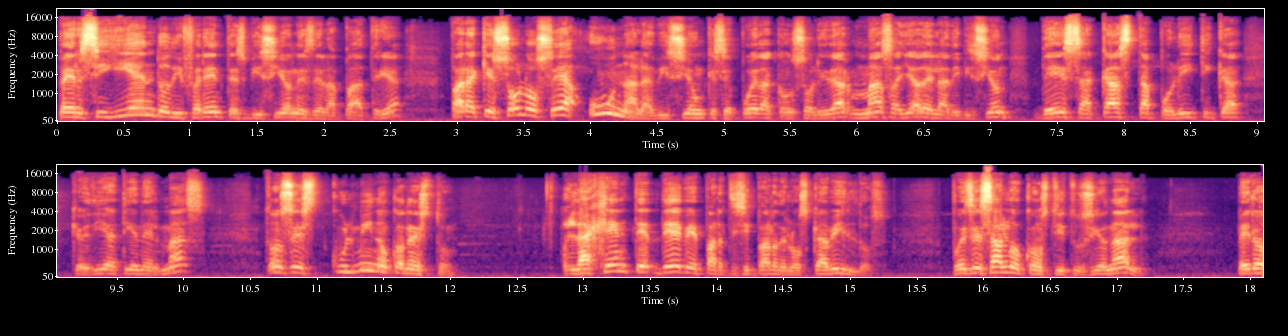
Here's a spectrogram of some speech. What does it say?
persiguiendo diferentes visiones de la patria, para que solo sea una la visión que se pueda consolidar más allá de la división de esa casta política que hoy día tiene el MAS. Entonces, culmino con esto. La gente debe participar de los cabildos, pues es algo constitucional, pero,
